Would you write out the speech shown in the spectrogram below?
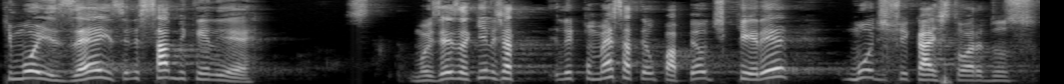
que Moisés, ele sabe quem ele é. Moisés aqui, ele já ele começa a ter o papel de querer modificar a história dos,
